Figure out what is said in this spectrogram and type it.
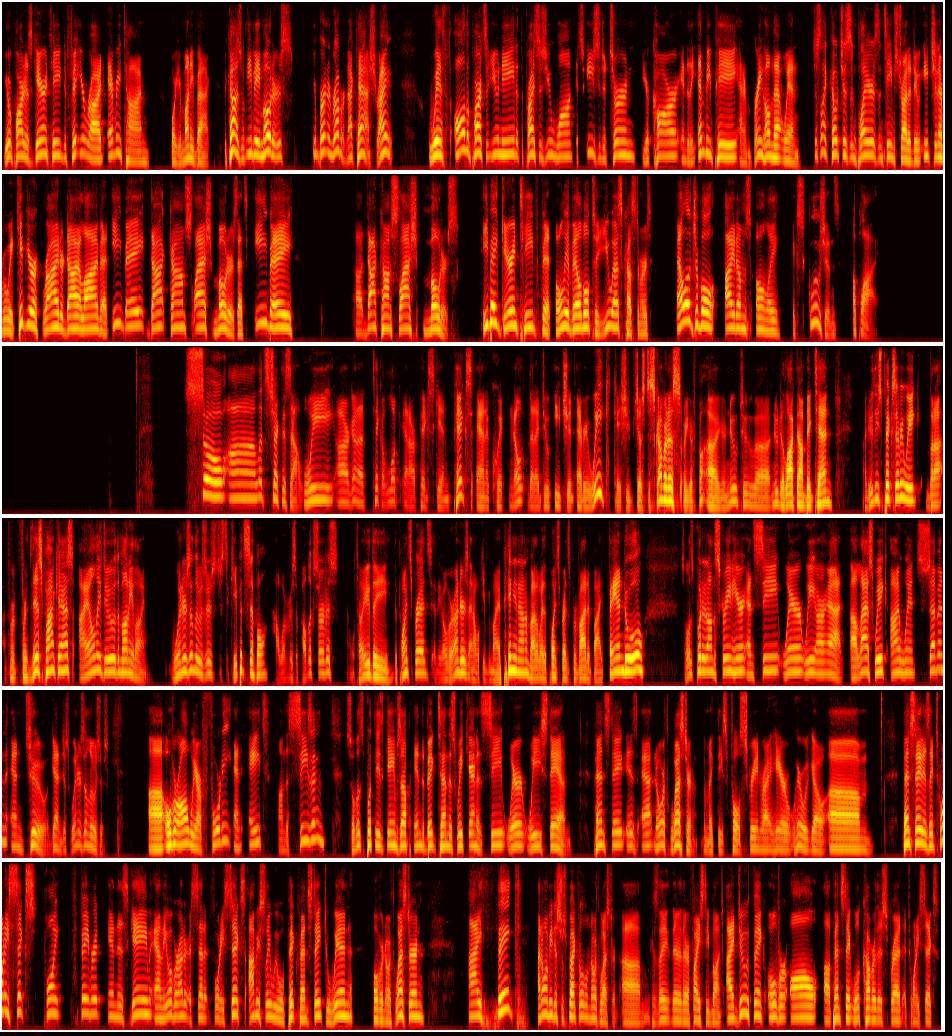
your part is guaranteed to fit your ride every time or your money back. Because with eBay Motors, you're burning rubber, not cash, right? With all the parts that you need at the prices you want, it's easy to turn your car into the MVP and bring home that win just like coaches and players and teams try to do each and every week. Keep your ride or die alive at ebay.com slash motors. That's ebay.com uh, slash motors. eBay guaranteed fit, only available to U.S. customers. Eligible items only. Exclusions apply. So uh, let's check this out. We are going to take a look at our pigskin picks and a quick note that I do each and every week in case you've just discovered us or you're uh, you're new to uh, new to Locked On Big Ten. I do these picks every week, but I, for for this podcast, I only do the money line, winners and losers, just to keep it simple. However, as a public service, I will tell you the the point spreads and the over unders, and I will give you my opinion on them. By the way, the point spreads provided by FanDuel. So let's put it on the screen here and see where we are at. Uh, last week, I went seven and two. Again, just winners and losers. Uh, overall, we are 40 and eight on the season. So let's put these games up in the Big Ten this weekend and see where we stand. Penn State is at Northwestern. I'll make these full screen right here. Here we go. Um, Penn State is a 26 point favorite in this game, and the over under is set at 46. Obviously, we will pick Penn State to win over Northwestern. I think I don't want to be disrespectful to Northwestern because um, they they're they're a feisty bunch. I do think overall uh, Penn State will cover this spread at 26.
